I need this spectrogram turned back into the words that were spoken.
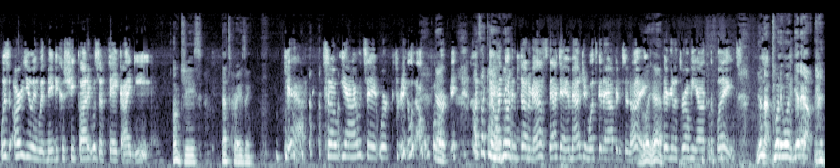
was arguing with me because she thought it was a fake ID. Oh, jeez. That's crazy. Yeah. So yeah, I would say it worked pretty well for Yeah. me. It's like, you I know, hadn't even done a mask that day. Imagine what's going to happen tonight. Oh, yeah. They're going to throw me out of the place. You're not 21. Get out.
